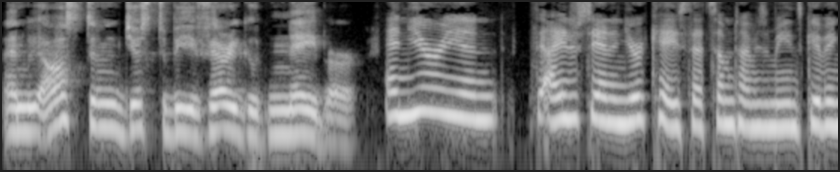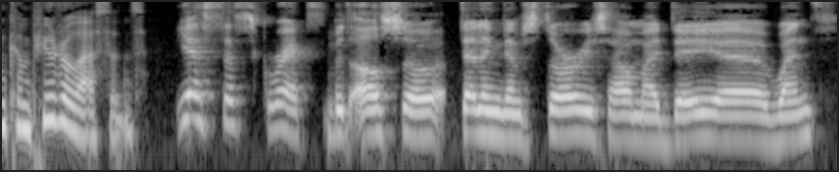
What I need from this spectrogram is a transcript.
and we asked them just to be a very good neighbor. And Jurien, I understand in your case that sometimes means giving computer lessons. Yes, that's correct. But also telling them stories how my day uh, went.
